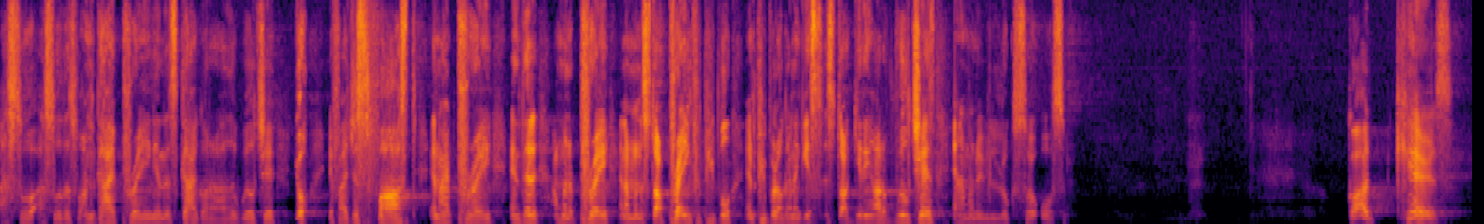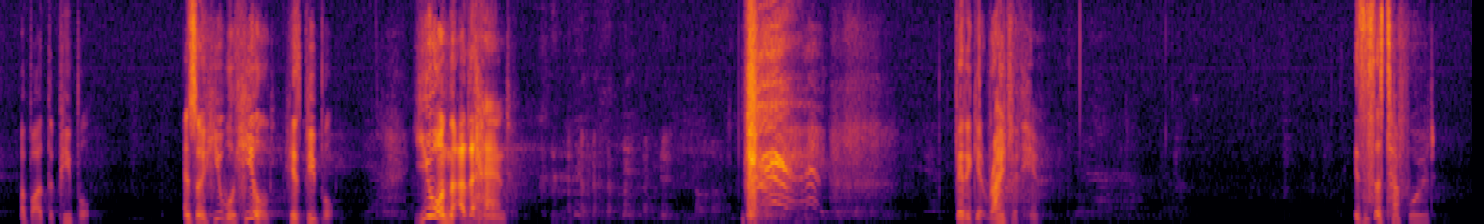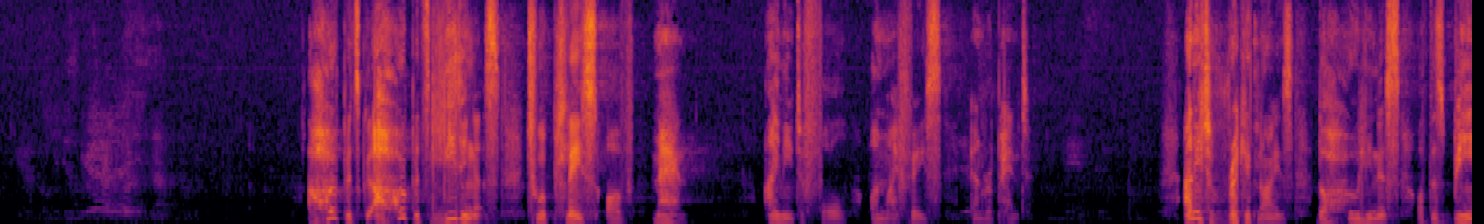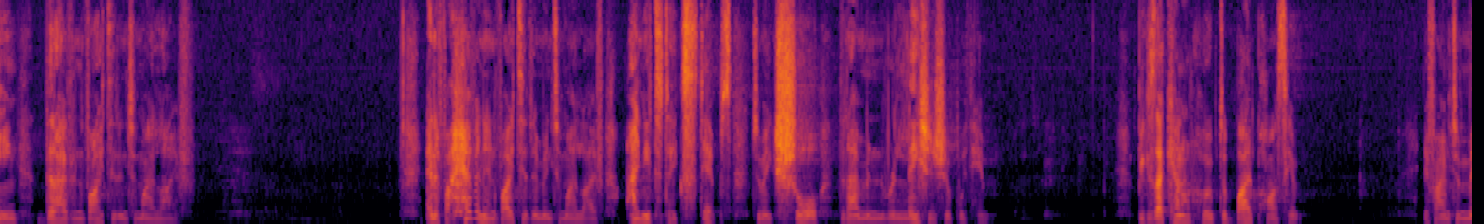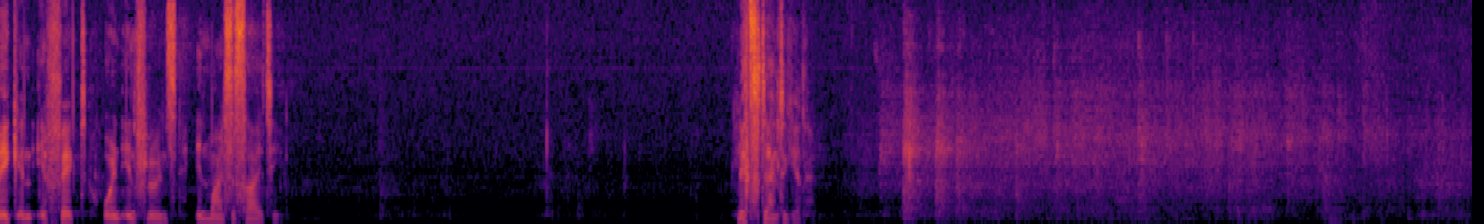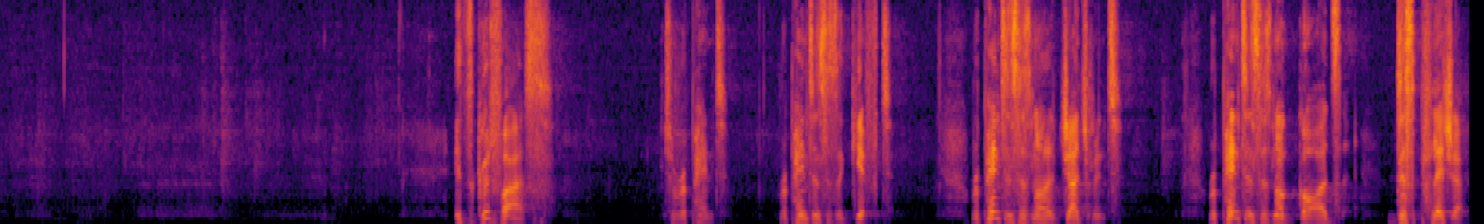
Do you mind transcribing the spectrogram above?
I saw, I saw this one guy praying, and this guy got out of the wheelchair. Yo, if I just fast and I pray, and then I'm to pray, and I'm to start praying for people, and people are going to start getting out of wheelchairs, and I'm to look so awesome. God cares about the people, and so He will heal His people. You, on the other hand, better get right with Him. Is this a tough word? I hope it's good. I hope it's leading us to a place of, man, I need to fall on my face and repent. I need to recognize the holiness of this being that I've invited into my life. And if I haven't invited him into my life, I need to take steps to make sure that I'm in relationship with him. Because I cannot hope to bypass him if I'm to make an effect or an influence in my society. Let's stand together. It's good for us to repent. Repentance is a gift. Repentance is not a judgment. Repentance is not God's displeasure.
